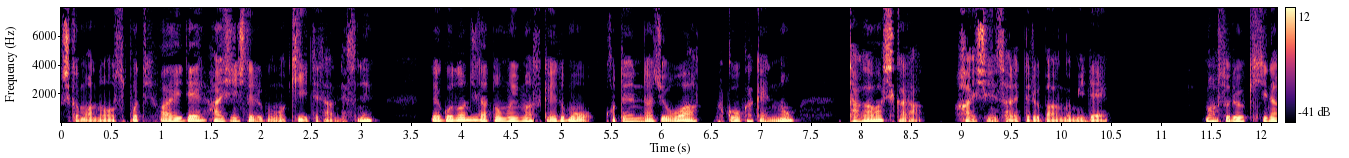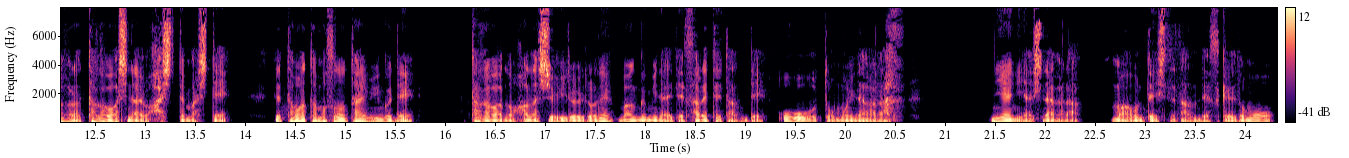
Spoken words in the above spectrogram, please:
しかもあの、 Spotify で配信してる分を聞いてたんですね。で、ご存知だと思いますけれども、コテンラジオは福岡県の田川市から配信されてる番組で、まあそれを聞きながら田川市内を走ってまして、で、たまたまそのタイミングで田川の話をいろいろね、番組内でされてたんで、おおと思いながら ニヤニヤしながら、まあ運転してたんですけれども、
